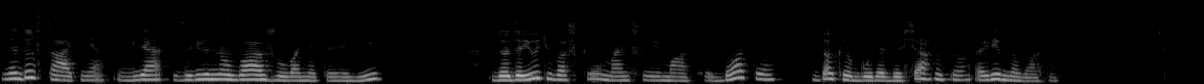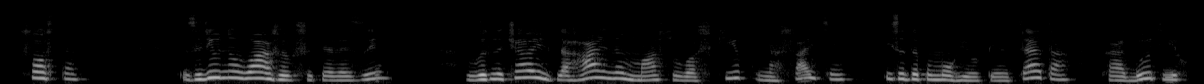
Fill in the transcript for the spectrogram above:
недостатня для зрівноважування терезів, додають важки меншої маси доти, доки буде досягнуто рівноваги. Шосте. Зрівноваживши терези, визначають загальну масу важків на шальці і за допомогою пінцета крадуть їх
